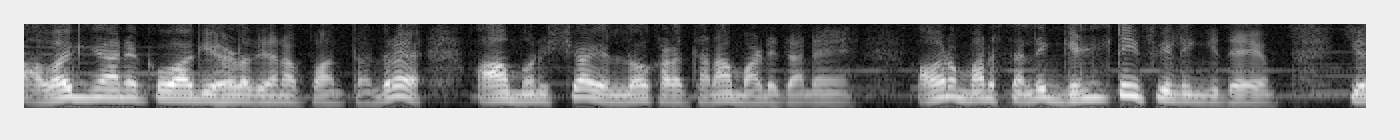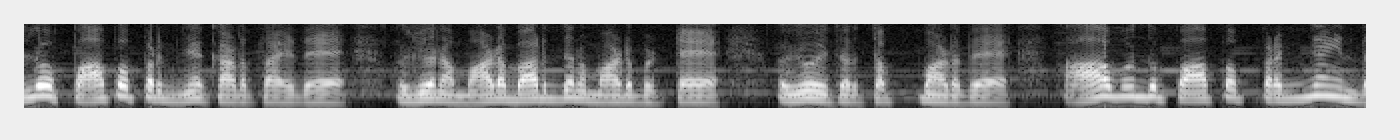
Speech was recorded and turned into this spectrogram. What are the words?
ಅವೈಜ್ಞಾನಿಕವಾಗಿ ಹೇಳೋದೇನಪ್ಪ ಅಂತಂದರೆ, ಆ ಮನುಷ್ಯ ಎಲ್ಲೋ ಕಳತನ ಮಾಡಿದ್ದಾನೆ ಅವನ ಮನಸ್ಸಿನಲ್ಲಿ ಗಿಲ್ಟಿ ಫೀಲಿಂಗ್ ಇದೆ. ಎಲ್ಲೋ ಪಾಪ ಪ್ರಜ್ಞೆ ಕಾಡ್ತಾ ಇದೆ. ಅಯ್ಯೋ ನಾನು ಮಾಡಬಾರ್ದನ್ನು ಮಾಡಿಬಿಟ್ಟೆ. ಅಯ್ಯೋ, ಈ ಥರ ತಪ್ಪು ಮಾಡಿದೆ. ಆ ಒಂದು ಪಾಪ ಪ್ರಜ್ಞೆಯಿಂದ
